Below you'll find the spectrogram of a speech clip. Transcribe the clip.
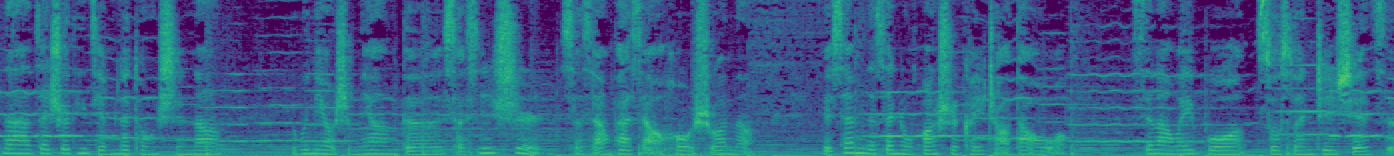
那在收听节目的同时呢？如果你有什么样的小心事、小想法想要和我说呢？有下面的三种方式可以找到我：新浪微博搜索 “NJ 学子”，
